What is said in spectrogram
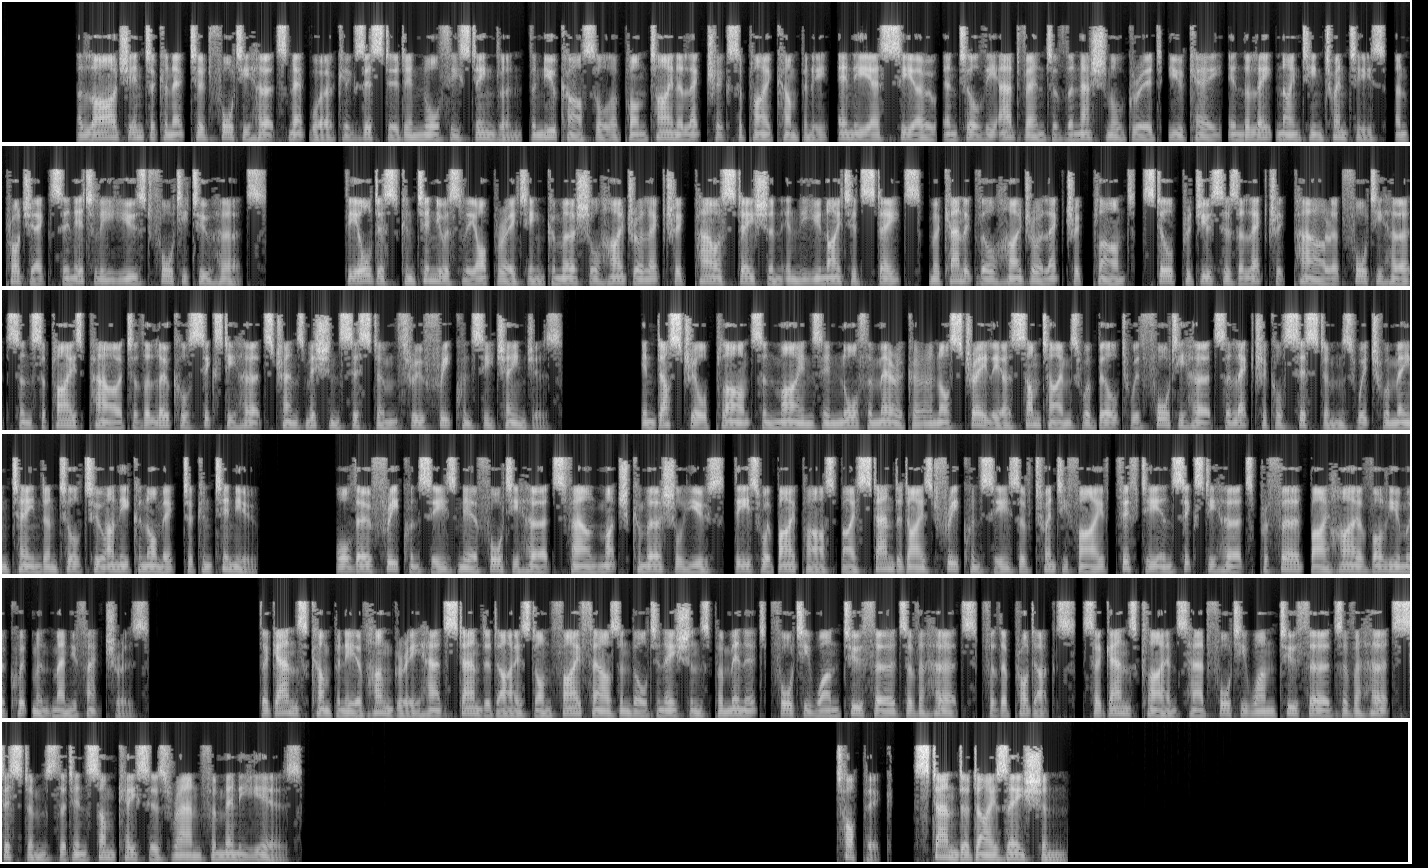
A large interconnected 40 Hz network existed in northeast England the Newcastle upon Tyne Electric Supply Company, NESCO until the advent of the National Grid UK in the late 1920s, and projects in Italy used 42 Hz. The oldest continuously operating commercial hydroelectric power station in the United States, Mechanicville Hydroelectric Plant, still produces electric power at 40 Hz and supplies power to the local 60 Hz transmission system through frequency changes. Industrial plants and mines in North America and Australia sometimes were built with 40 Hz electrical systems which were maintained until too uneconomic to continue. Although frequencies near 40 Hz found much commercial use, these were bypassed by standardized frequencies of 25, 50 and 60 Hz preferred by higher volume equipment manufacturers. The Ganz Company of Hungary had standardized on 5000 alternations per minute 41 two-thirds of a hertz for the products, so Ganz clients had 41 two-thirds of a hertz systems that in some cases ran for many years. Topic: Standardization.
